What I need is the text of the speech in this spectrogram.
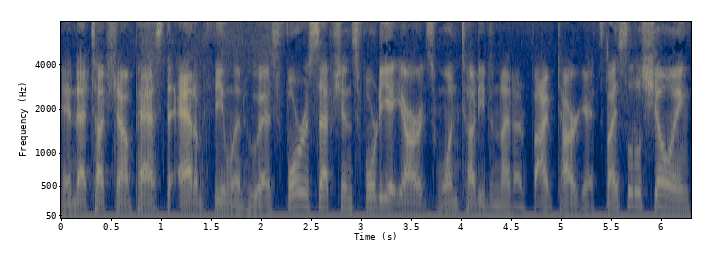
And that touchdown pass to Adam Thielen, who has four receptions, 48 yards, one tutty tonight on five targets. Nice little showing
